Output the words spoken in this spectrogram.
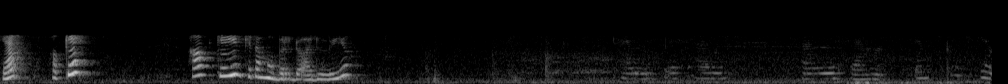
Ya, oke? Oke, yuk kita mau berdoa dulu yuk. Kami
